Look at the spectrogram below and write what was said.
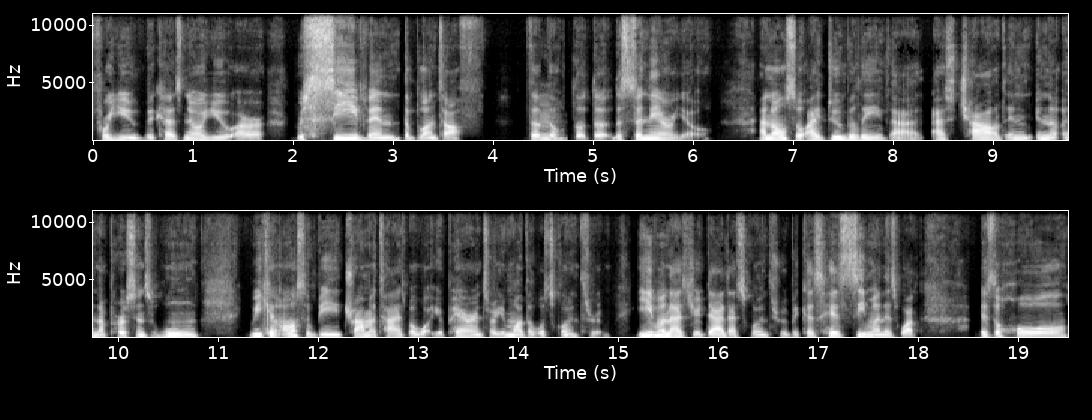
for you because now you are receiving the blunt off the the, Mm. the, the, the scenario and also i do believe that as child in in a, in a person's womb we can also be traumatized by what your parents or your mother was going through even as your dad that's going through because his semen is what is the whole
